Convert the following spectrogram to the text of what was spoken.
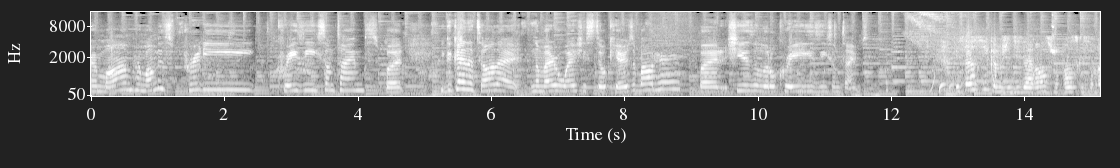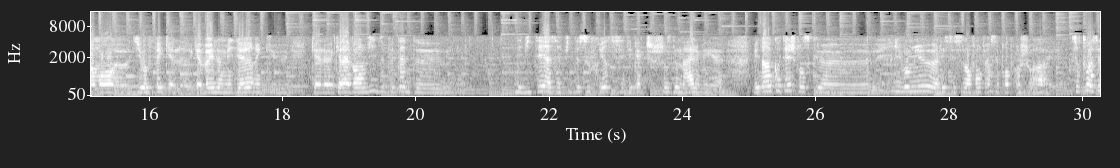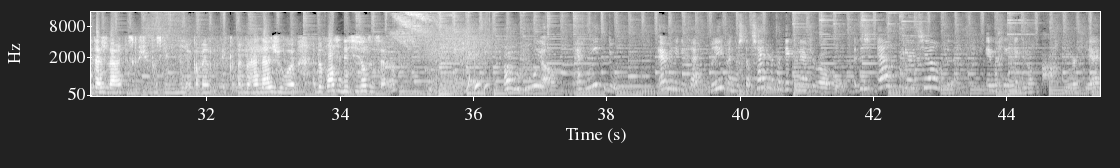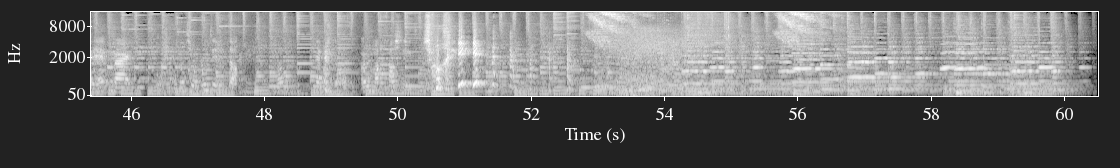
Her mom, her mom is pretty crazy sometimes, but you could kind of tell that no matter what, she still cares about her, but she is a little crazy sometimes. Et ça aussi, comme je disais avant, je pense que c'est vraiment euh, dû au fait qu'elle qu veuille le meilleur et qu'elle qu avait envie de peut-être d'éviter à sa fille de souffrir si c'était quelque chose de mal. Mais, euh, mais d'un côté, je pense que il vaut mieux laisser ses enfants faire ses propres choix, et, surtout à cet âge-là, parce que je suppose que Mimi a quand même, est quand même un âge où euh, elle peut prendre ses décisions toute seule. Hein. Emily die krijgt een brief en dan staat zij er met haar dikke neus bovenop. Het is elke keer hetzelfde. In het begin denk ik nog, ach moertje, hè, maar oh, dat zo bloedirritant. Wat? Kijk eens dat. Oh, dat mag vast niet. Sorry.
